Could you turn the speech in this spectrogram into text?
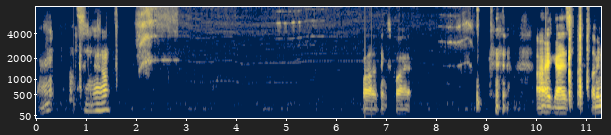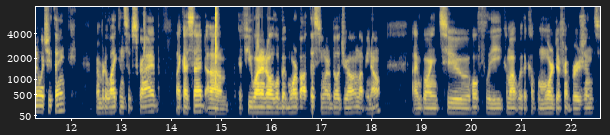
Alright, let's see now. Wow, that thing's quiet. Alright guys, let me know what you think. Remember to like and subscribe. Like I said, um, if you want to know a little bit more about this, you want to build your own, let me know. I'm going to hopefully come out with a couple more different versions.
